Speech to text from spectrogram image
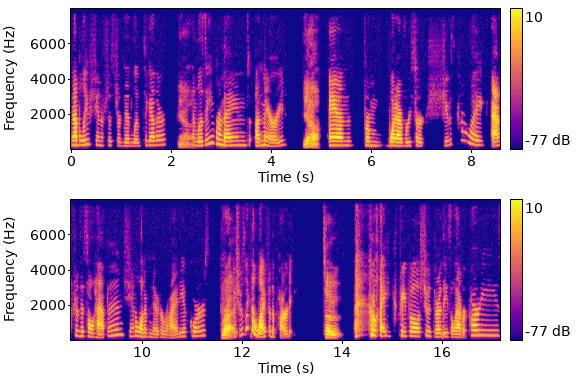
and I believe she and her sister did live together. Yeah. And Lizzie remained unmarried. Yeah. And from what I've researched, she was kind of like, after this all happened, she had a lot of notoriety, of course, Right. but she was like the life of the party. So like, people, she would throw these elaborate parties,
